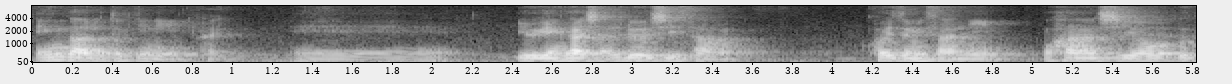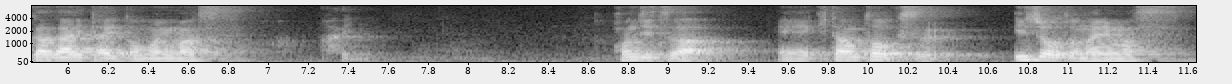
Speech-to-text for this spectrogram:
縁がある時に、はい。えー有限会社ルーシーさん小泉さんにお話を伺いたいと思います。はい。本日は、えー北のトークス以上となります。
